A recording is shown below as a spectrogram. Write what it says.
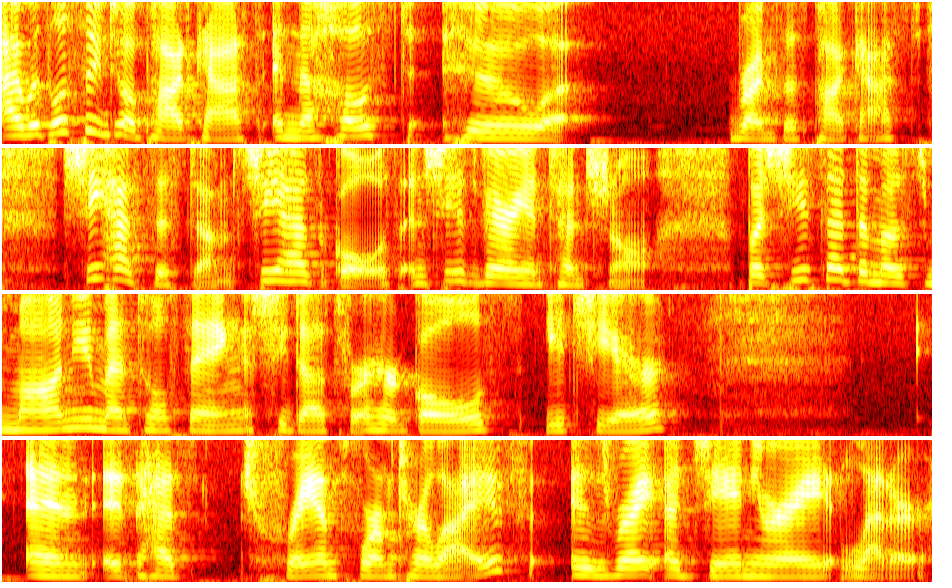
I was listening to a podcast and the host who runs this podcast. She has systems, she has goals, and she's very intentional. But she said the most monumental thing she does for her goals each year, and it has transformed her life, is write a January letter.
